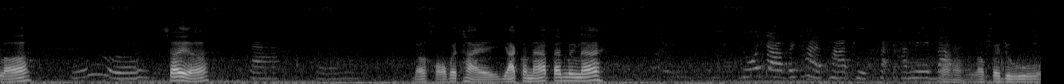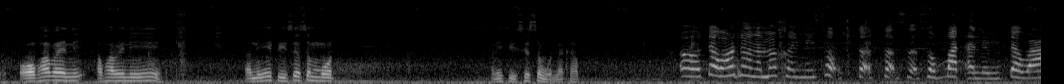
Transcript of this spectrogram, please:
เหรอำอืม ใช่เหรอใช่อืมเดี๋ยวขอไปถ่ายยักษ์ก่อนนะแป๊บนึงนะดูว่าจะเอาไปถ่ายพาถือคันเนตบ้าอ่างเราไปดูอ๋อพระไปนี้เอาพระไปนี้อันนี้ผีเสื้อสมุทรอันนี้ผีเสื้อสมุทรนะครับ เออ แต่ว่าตอนนั้นมันเคยมีสสสสสมบัติอันหนึงแต่ว่า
